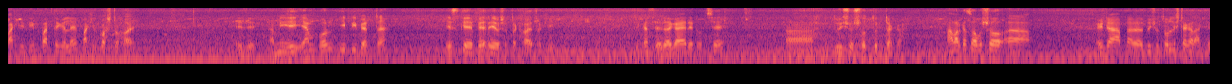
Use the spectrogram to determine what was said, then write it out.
পাখি ডিম পাড়তে গেলে পাখির কষ্ট হয়। এই যে, আমি এই অ্যাম্পল ইপি ব্যাটটা এসকেএফের এই ওষুধটা খাওয়াই থাকি। ঠিক আছে, এটার গায়ের রেট হচ্ছে দুইশো সত্তর টাকা। আমার কাছে অবশ্য এটা আপনার দুইশো চল্লিশ টাকা রাখে।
